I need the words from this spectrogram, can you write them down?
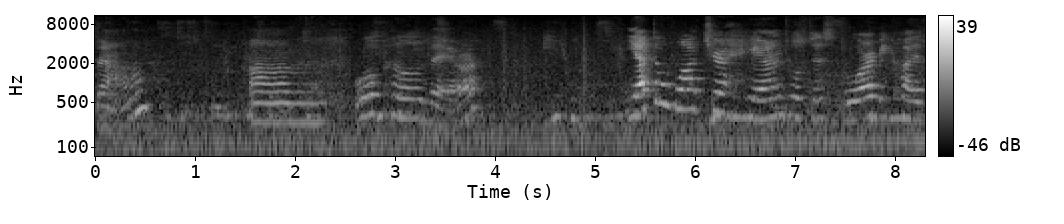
down. Um, little pillow there. You have to watch your hands with this door because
